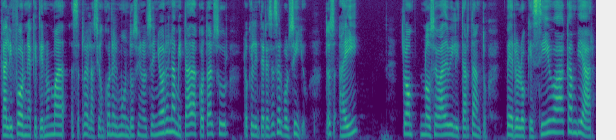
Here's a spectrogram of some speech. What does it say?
California, que tiene más relación con el mundo, sino el señor en la mitad de Dakota del Sur, lo que le interesa es el bolsillo. Entonces ahí Trump no se va a debilitar tanto, pero lo que sí va a cambiar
